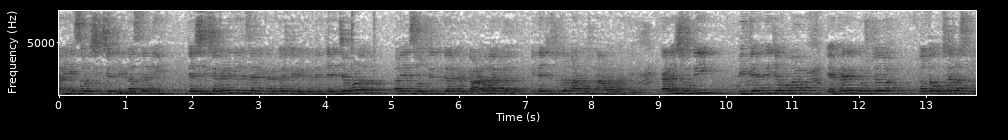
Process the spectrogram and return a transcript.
आणि हे सर्व शिक्षण घेत असताना ज्या शिक्षकांनी त्याच्यासाठी खरं कष्ट घेतले. त्यांच्यामुळं मला या संस्थेत त्याला खरं काढावं लागलं मी त्यांची सुद्धा मनापासून आभार मानते. कारण शेवटी विद्यार्थी जेव्हा एखादी गोष्ट तो हुशार असतो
